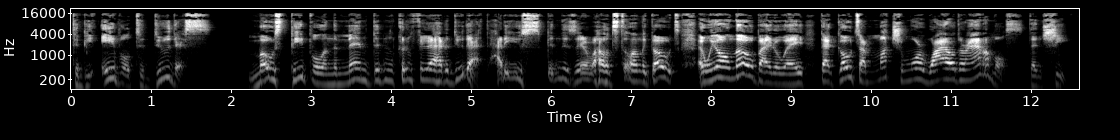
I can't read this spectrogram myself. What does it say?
to be able to do this. Most people and the men didn't couldn't figure out how to do that. How do you spin this hair while it's still on the goats? And we all know, by the way, that goats are much more wilder animals than sheep.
